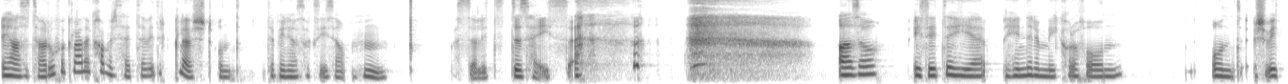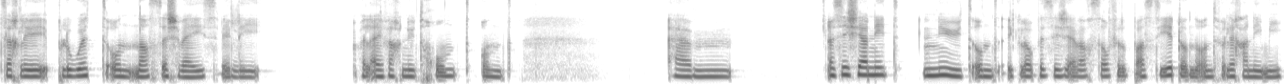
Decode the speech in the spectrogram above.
Ich habe sie zwar hochgeladen, aber es hat sie wieder gelöscht. Und da bin ich so, so hm, was soll jetzt das heißen? also, ich sitze hier hinter dem Mikrofon und schwitze ein bisschen Blut und nassen Schweiß, weil, weil einfach nichts kommt. Und ähm, es ist ja nicht nichts und ich glaube, es ist einfach so viel passiert und, und vielleicht habe ich mich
